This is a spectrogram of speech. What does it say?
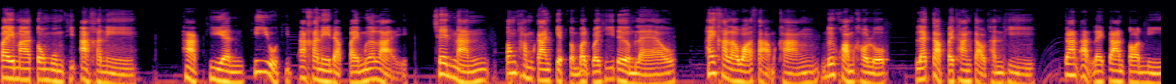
ไปมาตรงมุมทิศอาคเนย์หากเทียนที่อยู่ทิศอาคเนย์ดับไปเมื่อไหร่ เช่นนั้นต้องทำการเก็บสมบัติไว้ที่เดิมแล้ว ให้คารวะสามครั้งด้วยความเคารพ และกลับไปทางเก่าทันที การอัดรายการตอนนี้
